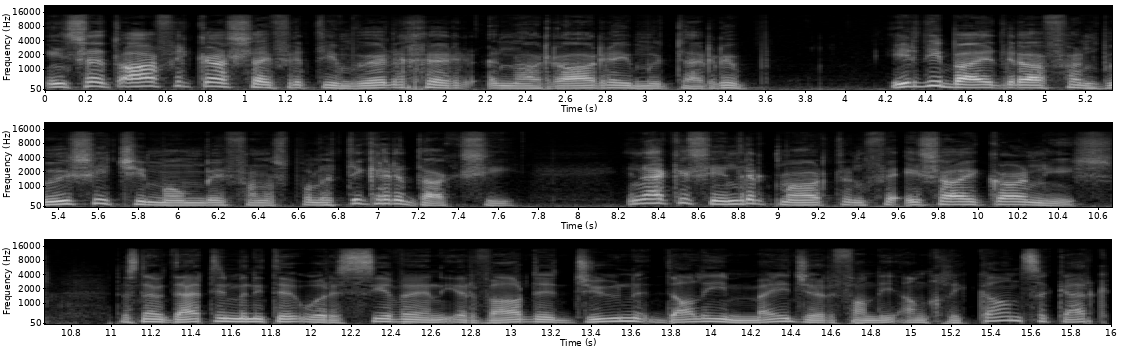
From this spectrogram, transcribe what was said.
en Suid-Afrika sy verteenwoordiger in Harare moet herroep. Hierdie bydra van Busi Chimombe van ons politieke redaksie en ek is Hendrik Martin vir SAK nuus. Dis nou 13 minute oor 7 en eerwaarde June Dolly Major van die Anglikaanse Kerk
